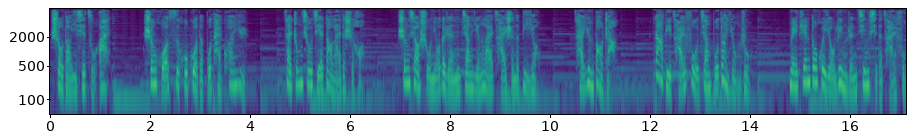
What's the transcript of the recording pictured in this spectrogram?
受到一些阻碍，生活似乎过得不太宽裕。在中秋节到来的时候，生肖属牛的人将迎来财神的庇佑，财运暴涨，大笔财富将不断涌入，每天都会有令人惊喜的财富，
